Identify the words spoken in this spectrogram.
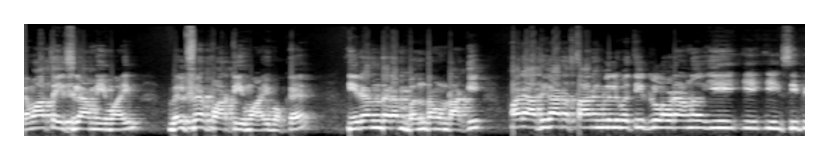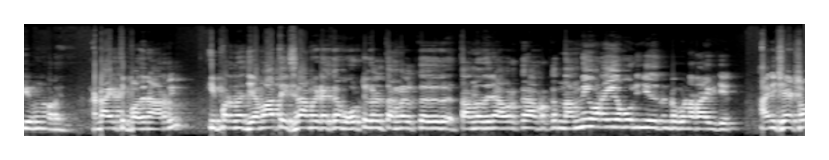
ജമാഅത്തെ ഇസ്ലാമിയുമായും വെൽഫെയർ പാർട്ടിയുമായും ഒക്കെ നിരന്തരം ബന്ധമുണ്ടാക്കി പല അധികാര സ്ഥാനങ്ങളിലും എത്തിയിട്ടുള്ളവരാണ് ഈ ഈ ഈ സി പി എം എന്ന് പറയുന്നത്. രണ്ടായിരത്തി പതിനാറിൽ ഈ പറഞ്ഞ ജമാഅത്തെ ഇസ്ലാമിയുടെയൊക്കെ വോട്ടുകൾ തങ്ങൾക്ക് തന്നതിന് അവർക്ക് അവർക്ക് നന്ദി പറയുക പോലും ചെയ്തിട്ടുണ്ട് പിണറായി വിജയൻ. അതിനുശേഷം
